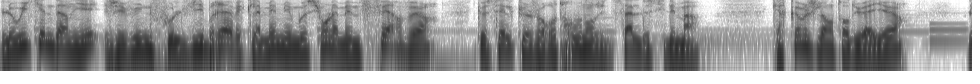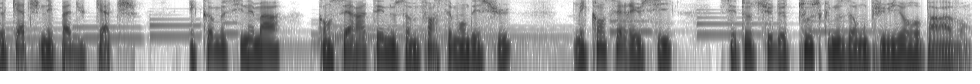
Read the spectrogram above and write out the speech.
Le week-end dernier, j'ai vu une foule vibrer avec la même émotion, la même ferveur que celle que je retrouve dans une salle de cinéma. Car comme je l'ai entendu ailleurs, le catch n'est pas du catch. Et comme au cinéma, quand c'est raté, nous sommes forcément déçus, mais quand c'est réussi, c'est au-dessus de tout ce que nous avons pu vivre auparavant.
